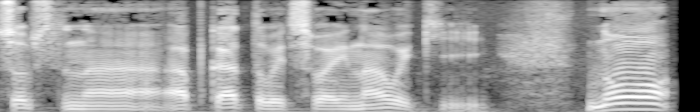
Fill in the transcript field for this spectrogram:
собственно, обкатывать свои навыки. Но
